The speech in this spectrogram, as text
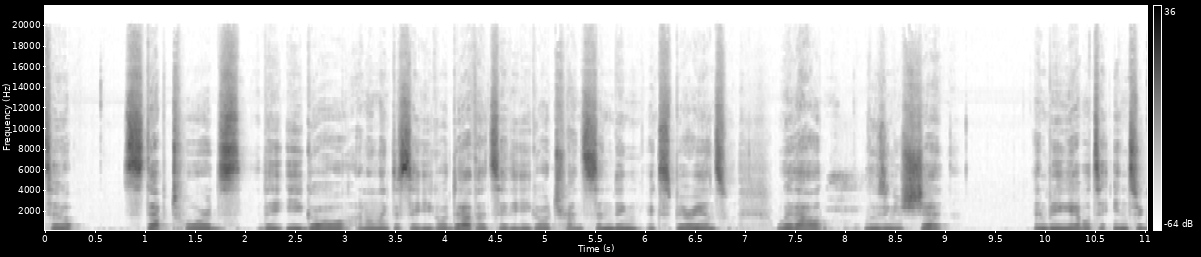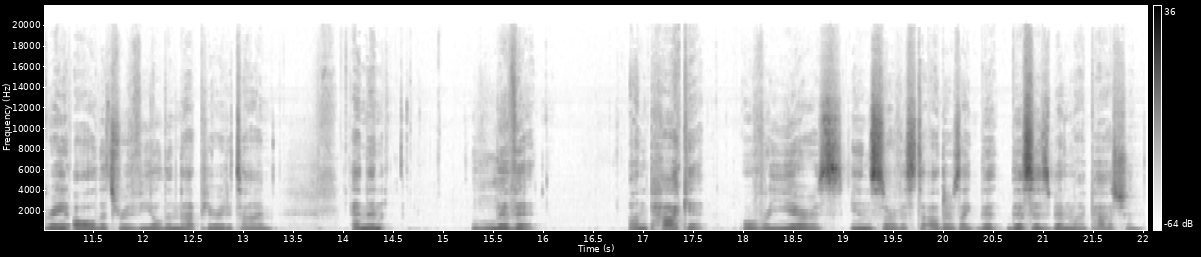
to step towards the ego, I don't like to say ego death, I'd say the ego transcending experience without losing your shit and being able to integrate all that's revealed in that period of time. And then live it, unpack it over years in service to others. Like th- this has been my passion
